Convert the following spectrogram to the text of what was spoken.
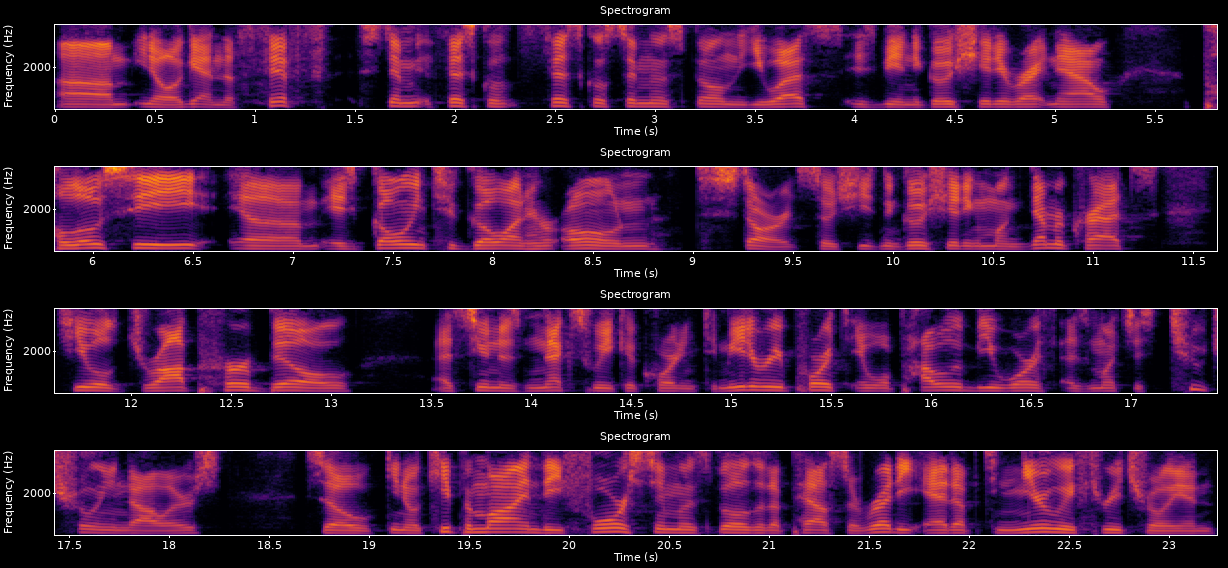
um, you know, again, the fifth stim- fiscal fiscal stimulus bill in the U.S. is being negotiated right now. Pelosi um, is going to go on her own to start. So she's negotiating among Democrats. She will drop her bill as soon as next week, according to media reports. It will probably be worth as much as $2 trillion. So, you know, keep in mind the four stimulus bills that have passed already add up to nearly 3 trillion.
